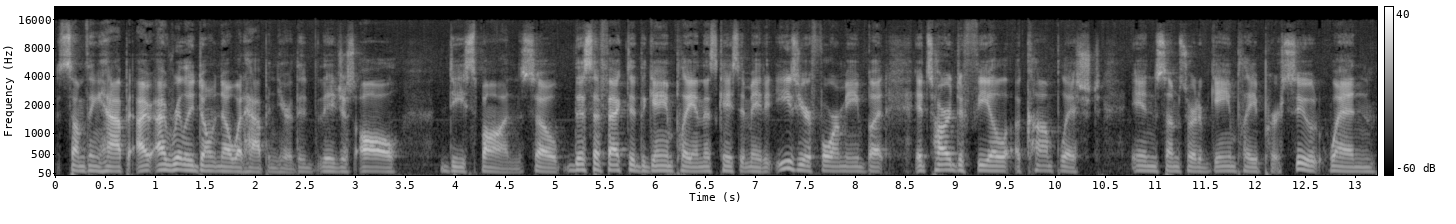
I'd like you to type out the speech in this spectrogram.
something happened. I, I, really don't know what happened here. They, they just all despawn. So this affected the gameplay. In this case, it made it easier for me, but it's hard to feel accomplished in some sort of gameplay pursuit when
